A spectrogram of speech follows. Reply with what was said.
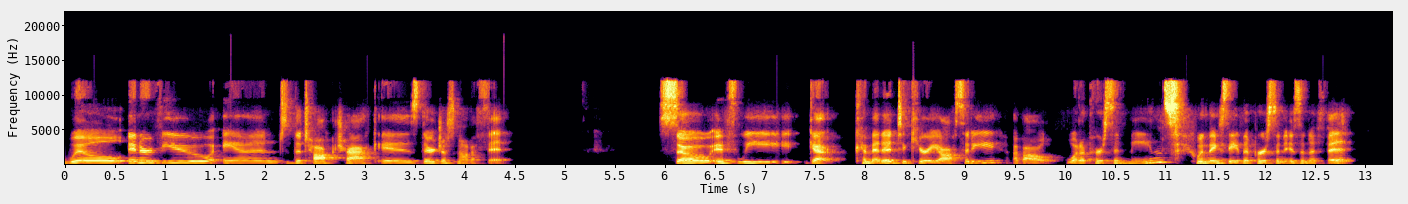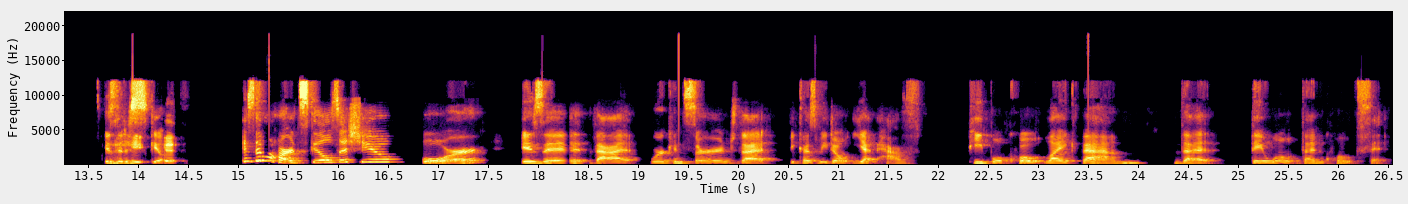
will interview and the talk track is they're just not a fit. So if we get committed to curiosity about what a person means when they say the person isn't a fit, is it a skill? It. Is it a hard skills issue? Or is it that we're concerned that because we don't yet have people quote like them, that they won't then quote fit?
